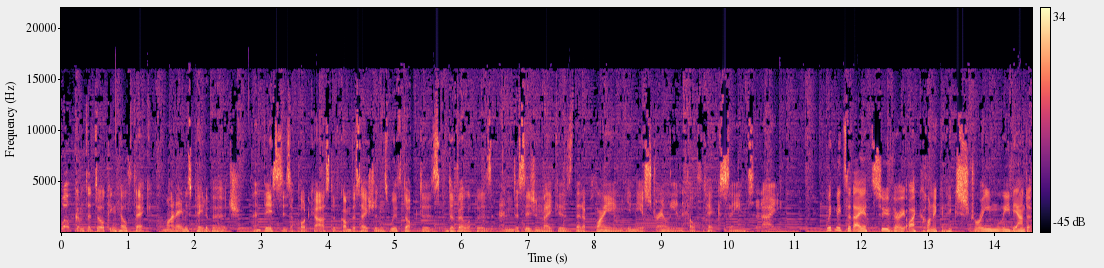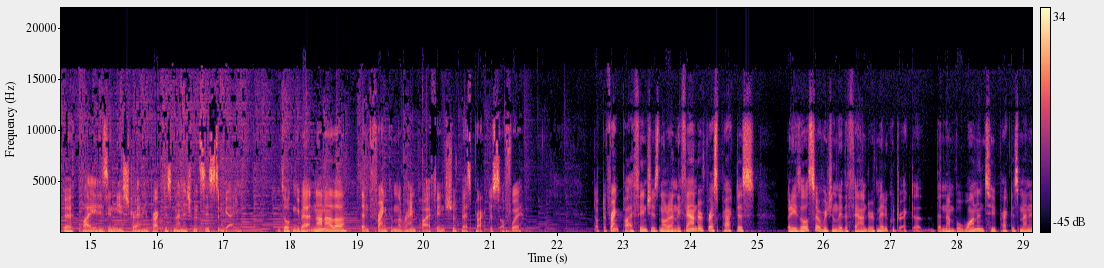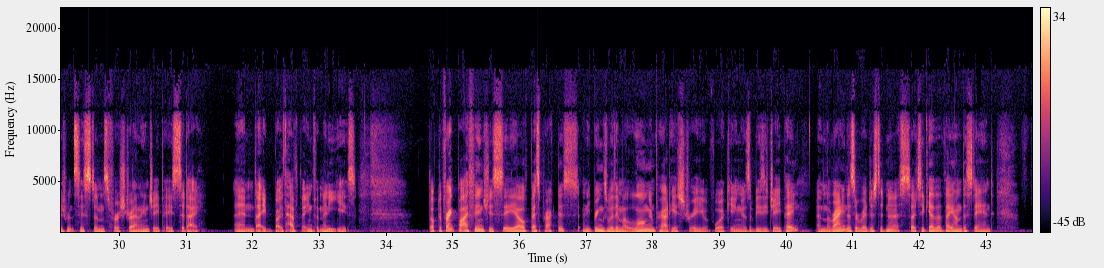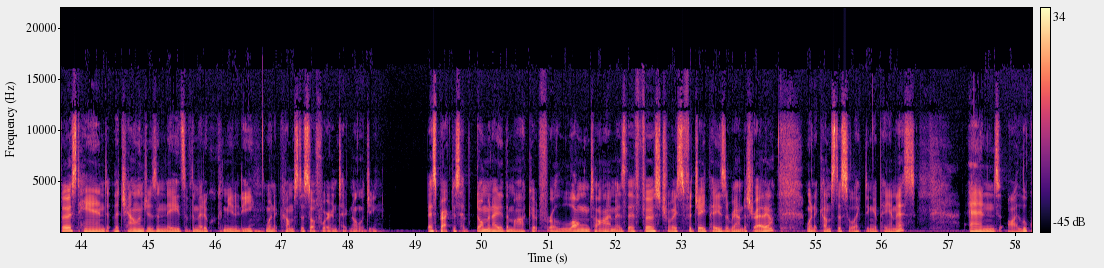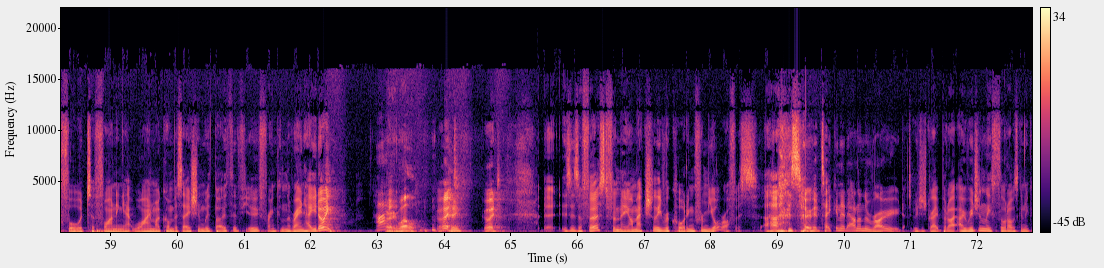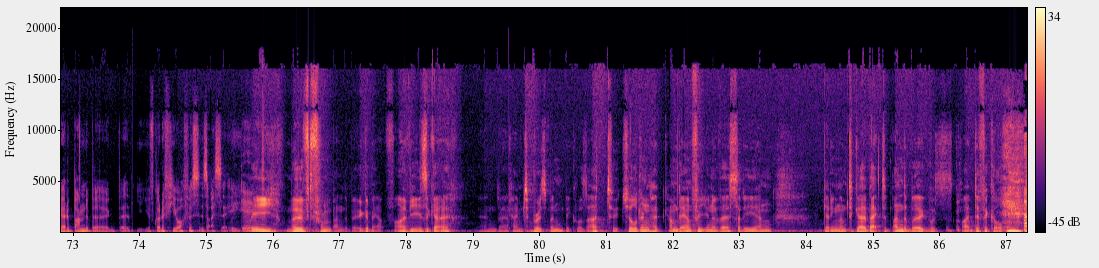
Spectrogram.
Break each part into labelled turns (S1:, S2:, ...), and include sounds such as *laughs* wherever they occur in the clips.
S1: Welcome to Talking Health Tech. My name is Peter Birch, and this is a podcast of conversations with doctors, developers, and decision makers that are playing in the Australian health tech scene today.
S2: With me today are two very iconic and extremely down to earth players in the Australian practice management system game. I'm talking about none other than Frank and Lorraine Pyefinch of Best Practice Software. Dr. Frank Pyefinch is not only founder of Best Practice, but he's also originally the founder of Medical Director, the number one and two practice management systems for Australian GPs today. And they both have been for many years. Dr. Frank Pyefinch is CEO of Best Practice, and he brings with him a long and proud history of working as a busy GP, and Lorraine as a registered nurse. So together they understand firsthand the challenges and needs of the medical community when it comes to software and technology. Best Practice have dominated the market for a long time as their first choice for GPs around Australia when it comes to selecting a PMS. And I look forward to finding out why in my conversation with both of you, Frank and Lorraine. How are you doing?
S3: Hi.
S4: Very well.
S2: Good. Good. Uh, this is a first for me. I'm actually recording from your office. Uh, *laughs* so taking it out on the road, which is great. But I, I originally thought I was going to go to Bundaberg, but you've got a few offices, I see.
S3: We do.
S4: We moved from Bundaberg about five years ago and uh, came to Brisbane because our two children had come down for university and getting them to go back to Bundaberg was quite difficult. *laughs*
